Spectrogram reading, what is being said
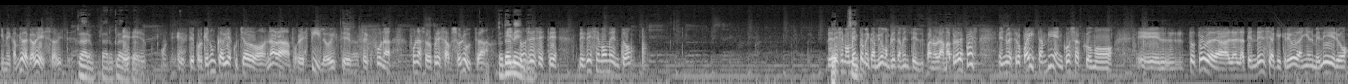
y me cambió la cabeza, ¿viste? Claro, claro, claro. Eh, eh, este, porque nunca había escuchado nada por el estilo, ¿viste? O sea, que fue una, fue una sorpresa absoluta. Totalmente. entonces, este, desde ese momento, desde oh, ese momento me cambió completamente el panorama. Pero después, en nuestro país también, cosas como el, toda la, tendencia que creó Daniel Melero,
